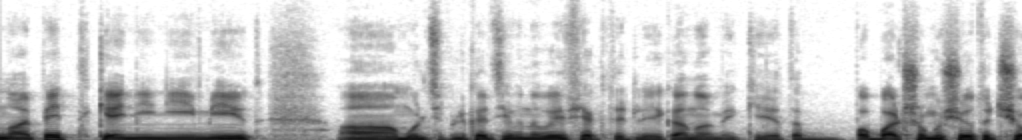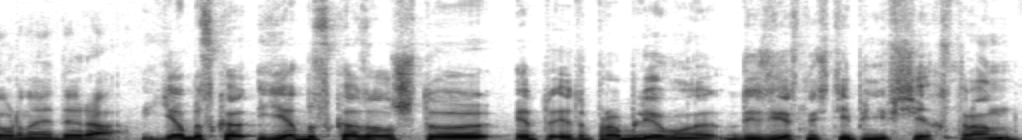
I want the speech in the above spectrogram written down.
но опять-таки они не имеют а, мультипликативного эффекта для экономики. Это, по большому счету, черная дыра. Я бы, я бы сказал, что это, это проблема до известной степени всех стран.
